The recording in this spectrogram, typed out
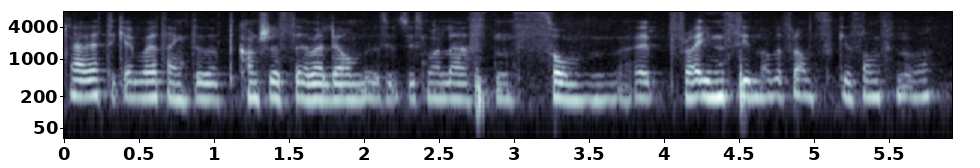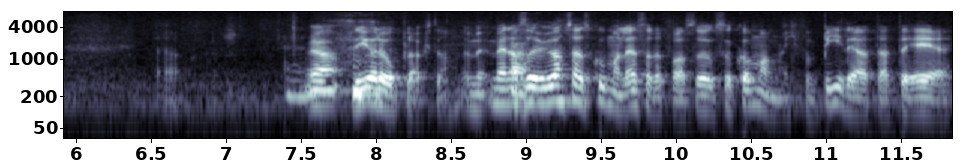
Jeg vet ikke, jeg bare tenkte at kanskje det ser veldig annerledes ut hvis man leser den som, eh, fra innsiden av det franske samfunnet. da. Ja. Det gjør det opplagt. da. Men, men altså, uansett hvor man leser det fra, så, så kommer man ikke forbi det at dette er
